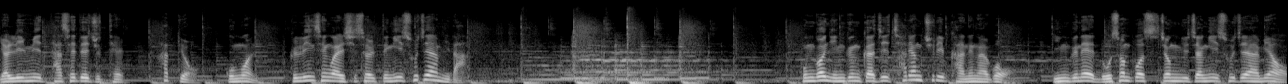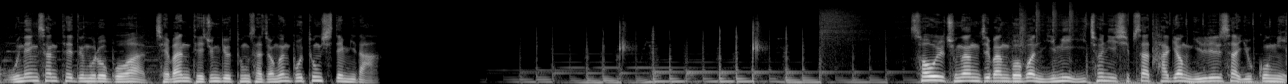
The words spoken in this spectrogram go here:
연립 및 다세대 주택, 학교, 공원, 근린생활시설 등이 소재합니다. 본건 인근까지 차량 출입 가능하고 인근에 노선버스 정류장이 소재하며 운행 상태 등으로 보아 제반 대중교통 사정은 보통 시대입니다. 서울중앙지방법원 이미 2024 타경 114602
